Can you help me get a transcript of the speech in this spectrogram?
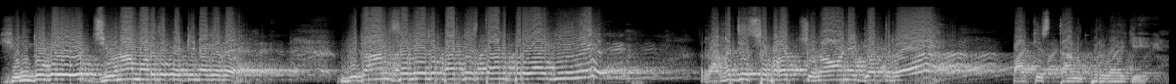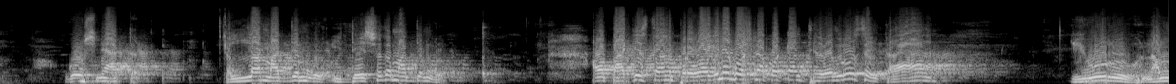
ಹಿಂದೂಗಳು ಜೀವನ ಮಾಡೋದು ಕಠಿಣ ವಿಧಾನಸಭೆಯಲ್ಲಿ ಪಾಕಿಸ್ತಾನ ಪರವಾಗಿ ರಾಜ್ಯಸಭಾ ಚುನಾವಣೆ ಗೆದ್ರ ಪಾಕಿಸ್ತಾನ ಪರವಾಗಿ ಘೋಷಣೆ ಆಗ್ತದೆ. ಎಲ್ಲ ಮಾಧ್ಯಮಗಳು, ಈ ದೇಶದ ಮಾಧ್ಯಮಗಳು. ಅವ ಪಾಕಿಸ್ತಾನ ಪರವಾಗಿನೇ ಘೋಷಣೆ ಕೊಟ್ಟ ಅಂತ ಹೇಳಿದ್ರು ಸಹಿತ ಇವರು ನಮ್ಮ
